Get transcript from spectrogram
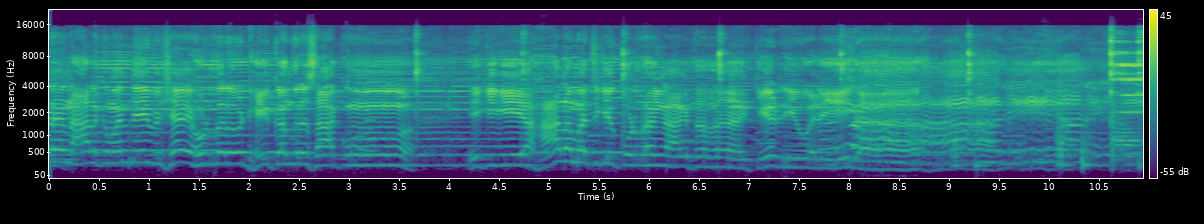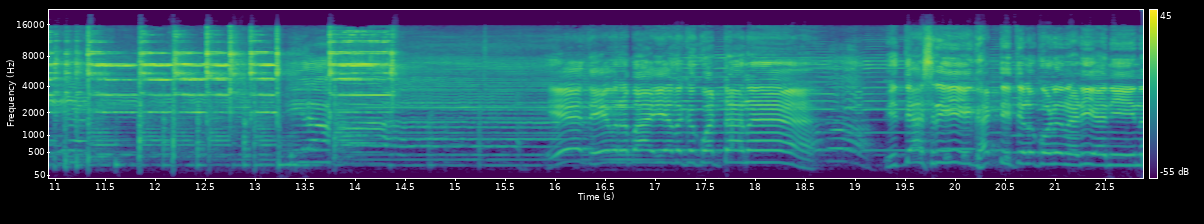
ನಾಲ್ಕು ಮಂದಿ ವಿಷಯ ಹುಡ್ದರು ಢೀಕಂದ್ರೆ ಸಾಕು. ಈಗಿಗೆ ಹಾಲ ಮಜ್ಜಿಗೆ ಕುಡ್ದಂಗ ಆಗ್ತದ, ಕೇಳ್ರಿ ಇವಳಿ ಈಗ. ಏ ದೇವರ ಬಾಯಿ ಅದಕ್ಕೆ ಕೊಟ್ಟಾನ? ವಿದ್ಯಾಶ್ರೀ ಗಟ್ಟಿ ತಿಳ್ಕೊಂಡು ನಡಿಯ ನೀನ.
